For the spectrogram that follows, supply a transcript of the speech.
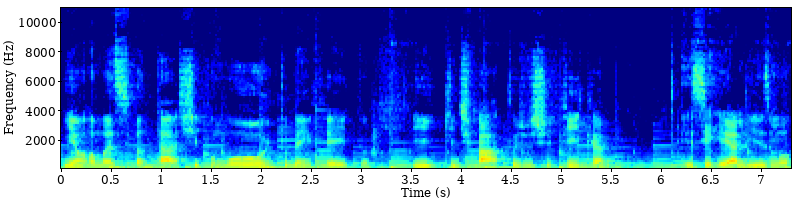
e é um romance fantástico, muito bem feito e que de fato justifica esse realismo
